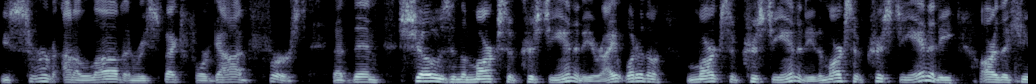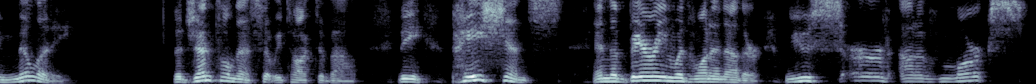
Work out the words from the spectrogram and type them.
You serve out of love and respect for God first, that then shows in the marks of Christianity, right? What are the marks of Christianity? The marks of Christianity are the humility, the gentleness that we talked about, the patience, and the bearing with one another. You serve out of marks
